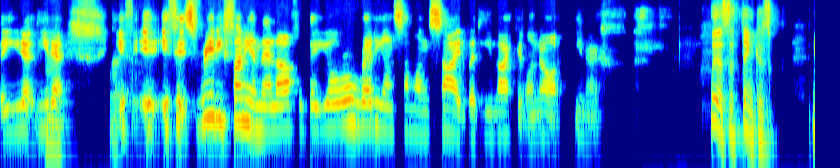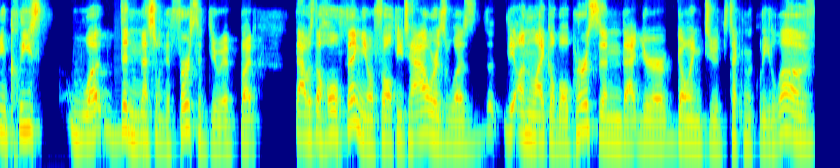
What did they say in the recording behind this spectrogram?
That you don't, you hmm. don't. If if it's really funny and they're laughing, that you're already on someone's side, whether you like it or not. You know. Well, that's the thing, because I mean, Cleese what didn't necessarily the first to do it, but that was the whole thing. You know, Fawlty Towers was the, the unlikable person that you're going to technically love.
